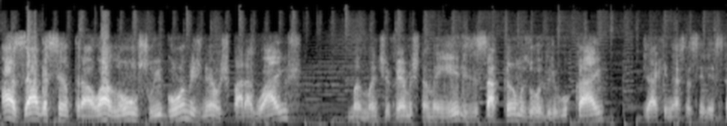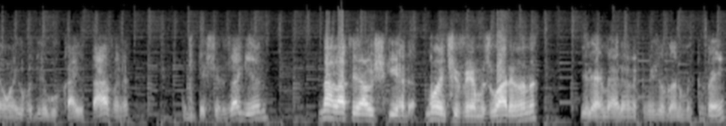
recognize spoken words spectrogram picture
A zaga central, Alonso e Gomes, né, os paraguaios. Mantivemos também eles e sacamos o Rodrigo Caio, já que nessa seleção aí o Rodrigo Caio estava, né, como terceiro zagueiro. Na lateral esquerda, mantivemos o Arana, Guilherme Arana, que vem jogando muito bem.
